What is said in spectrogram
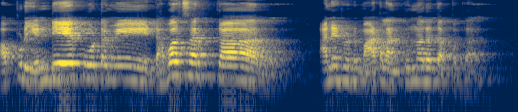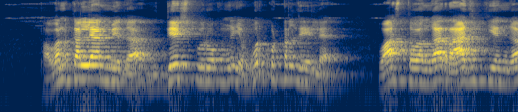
అప్పుడు ఎన్డీఏ కూటమి డబల్ సర్కార్ అనేటువంటి మాటలు అంటున్నారే తప్పక. పవన్ కళ్యాణ్ మీద ఉద్దేశపూర్వకంగా ఎవరు కుట్రలు చేయలే. వాస్తవంగా రాజకీయంగా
